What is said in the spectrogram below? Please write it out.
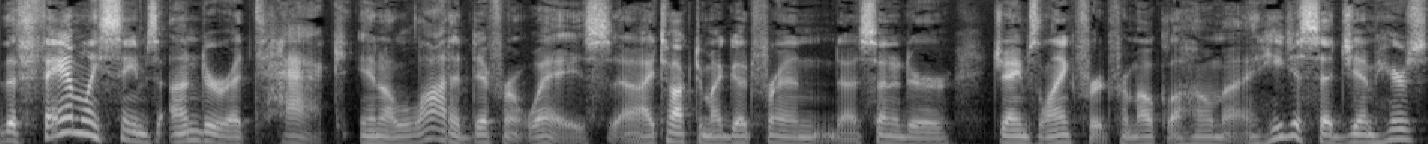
The family seems under attack in a lot of different ways. Uh, I talked to my good friend, uh, Senator James Lankford from Oklahoma, and he just said, Jim, here's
